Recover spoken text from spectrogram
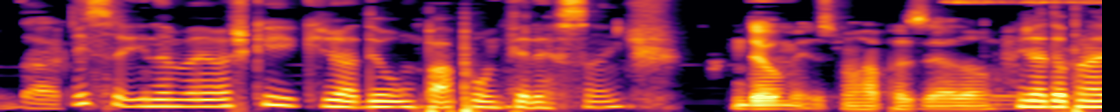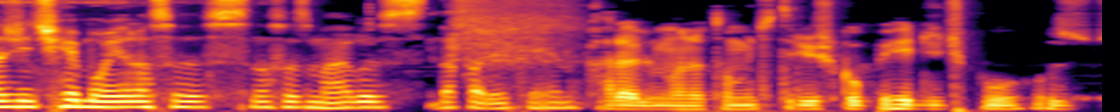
Não dá. é isso aí, né, velho? Eu acho que, que já deu um papo interessante. Deu mesmo, rapaziada. Já deu pra gente remoer nossas, nossas mágoas da quarentena. Caralho, mano, eu tô muito triste que eu perdi, tipo, os-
